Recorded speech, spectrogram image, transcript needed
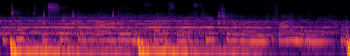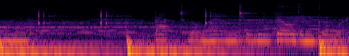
Protect the sacred loudly and fight for a future where we find our way home. The land to rebuild in a good way.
